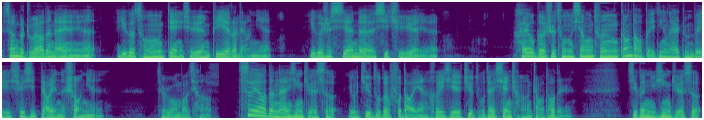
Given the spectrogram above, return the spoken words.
三个主要的男演员，一个从电影学院毕业了两年，一个是西安的戏曲演员。还有个是从乡村刚到北京来准备学习表演的少年，就是王宝强。次要的男性角色有剧组的副导演和一些剧组在现场找到的人。几个女性角色，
